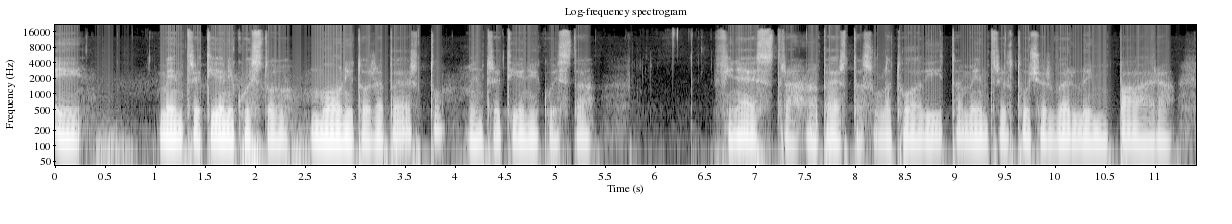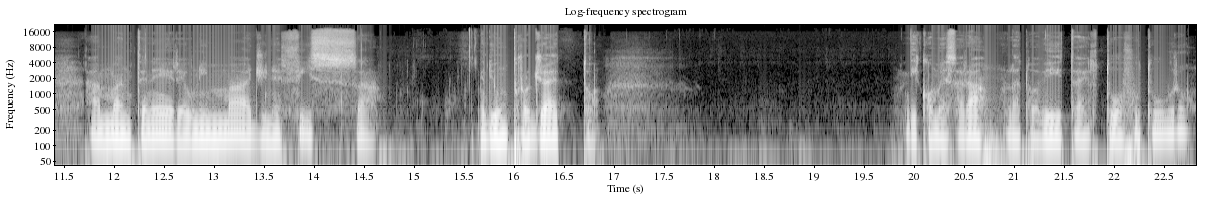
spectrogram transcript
e mentre tieni questo monitor aperto, mentre tieni questa finestra aperta sulla tua vita, mentre il tuo cervello impara a mantenere un'immagine fissa di un progetto di come sarà la tua vita e il tuo futuro,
